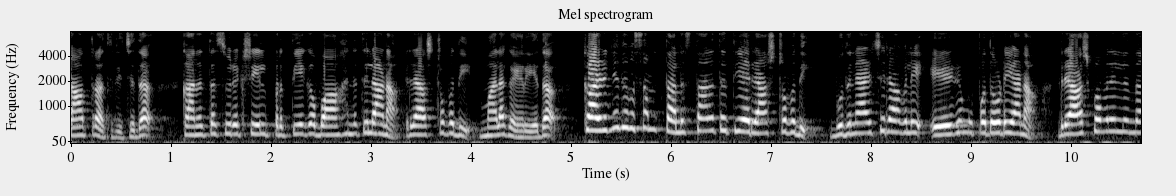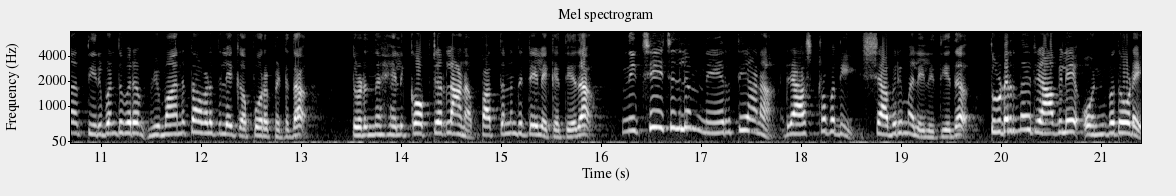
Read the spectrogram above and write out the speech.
യാത്ര തിരിച്ചത്. കനത്ത സുരക്ഷയിൽ പ്രത്യേക വാഹനത്തിലാണ് രാഷ്ട്രപതി മല കയറിയത്. കഴിഞ്ഞ ദിവസം തലസ്ഥാനത്തെത്തിയ രാഷ്ട്രപതി ബുധനാഴ്ച രാവിലെ ഏഴ് മുപ്പതോടെയാണ് രാജ്ഭവനിൽ നിന്ന് തിരുവനന്തപുരം വിമാനത്താവളത്തിലേക്ക് പുറപ്പെട്ടത്. തുടർന്ന് ഹെലികോപ്റ്ററിലാണ് പത്തനംതിട്ടയിലേക്ക് എത്തിയത് നിശ്ചയിച്ചതിലും നേരത്തെയാണ് രാഷ്ട്രപതി ശബരിമലയിലെത്തിയത്. തുടർന്ന് രാവിലെ ഒൻപതോടെ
